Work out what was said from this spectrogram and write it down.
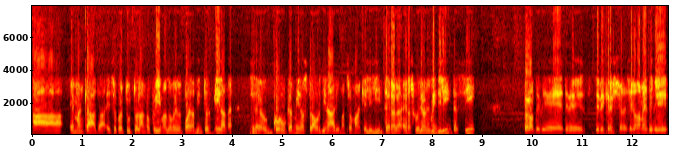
ha, è mancata e soprattutto l'anno prima dove poi ha vinto il Milan eh, con un cammino straordinario, ma insomma anche lì l'Inter era, era superiore. Quindi l'Inter sì, però deve, deve, deve crescere secondo me, deve,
